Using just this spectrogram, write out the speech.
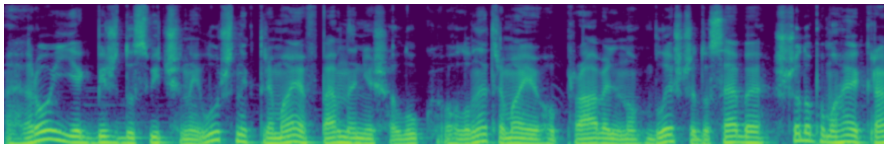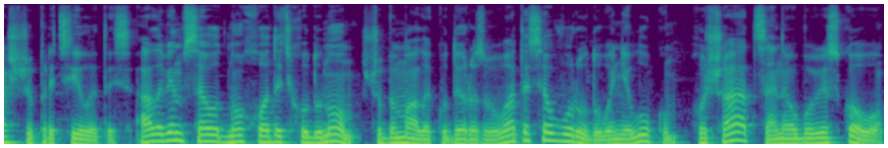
Герой, як більш досвідчений лучник, тримає впевненіше лук, головне тримає його правильно, ближче до себе, що допомагає краще прицілитись, але він все одно ходить ходуном, щоб мали куди розвиватися в орудуванні луком. Хоча це не обов'язково,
